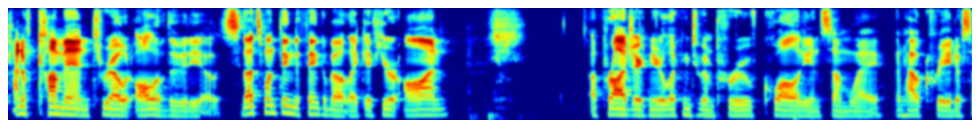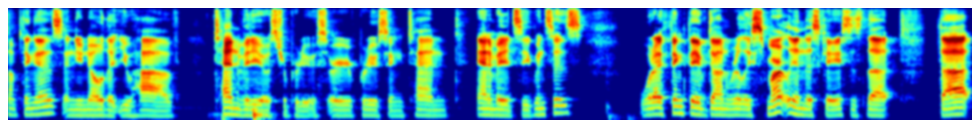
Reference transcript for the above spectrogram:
kind of come in throughout all of the videos. So that's one thing to think about. Like if you're on a project and you're looking to improve quality in some way and how creative something is, and you know that you have 10 videos to produce or you're producing 10 animated sequences, what I think they've done really smartly in this case is that that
